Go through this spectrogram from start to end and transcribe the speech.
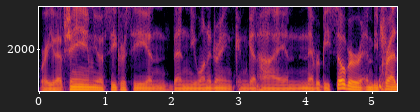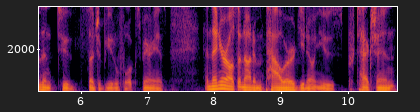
where you have shame, you have secrecy, and then you want to drink and get high and never be sober and be present to such a beautiful experience. And then you're also not empowered. You don't use protection.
